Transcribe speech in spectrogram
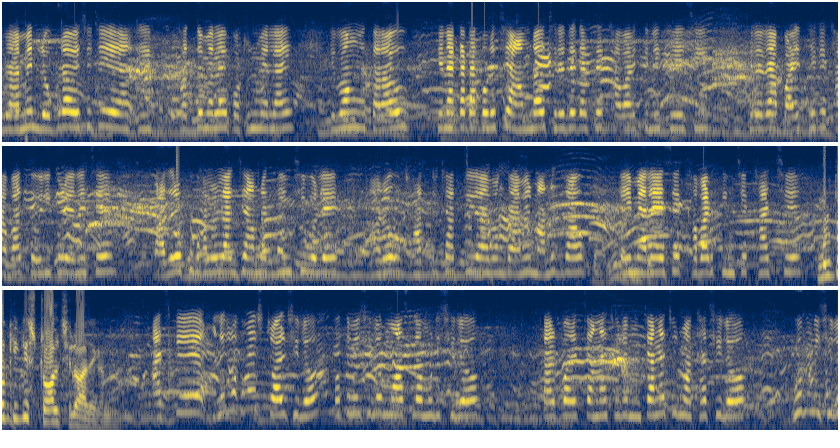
গ্রামের লোকরাও এসেছে এই খাদ্য মেলায় পঠন মেলায় এবং তারাও কেনাকাটা করেছে আমরাও ছেলেদের কাছে খাবার কিনে খেয়েছি ছেলেরা বাড়ি থেকে খাবার তৈরি করে এনেছে তাদেরও খুব ভালো লাগছে আমরা কিনছি বলে আরও ছাত্রছাত্রীরা এবং গ্রামের মানুষরাও এই মেলায় এসে খাবার কিনছে খাচ্ছে। মূলত কি কি স্টল ছিল আজ এখানে? আজকে অনেক রকমের স্টল ছিল প্রথমে ছিল মশলা মুড়ি ছিল তারপরে চানাচুর চানাচুর মাখা ছিল ঘুগনি ছিল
